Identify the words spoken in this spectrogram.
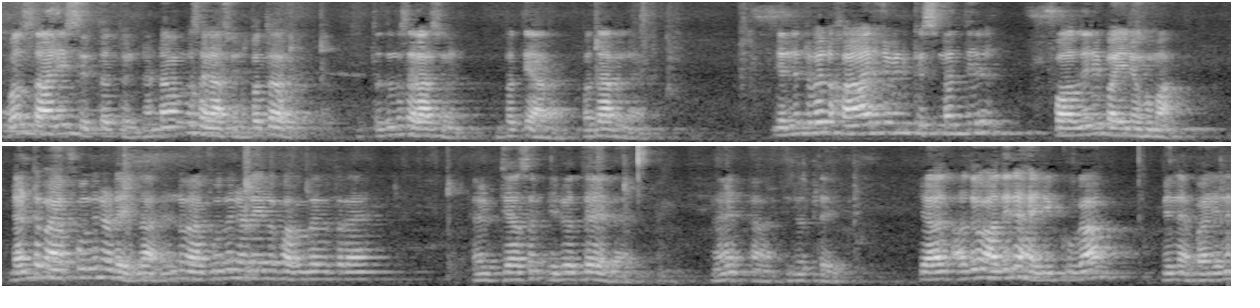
ഇപ്പോൾ സാനി സിത്തത്തുൻ രണ്ടാമത്തെ സലാസുൻ മുപ്പത്താറ്. സിത്തത്തിന് സലാസുൻ മുപ്പത്തി ആറ് മുപ്പത്താറല്ലേ? എന്നിട്ട് ഖാരിജ് മിൻ കിസ്മത്തിൽ ഫലിന് ബൈനഹുമ. രണ്ട് മഹഫൂദിനിടയിൽ രണ്ട് മഹഫൂദിനിടയിൽ പറഞ്ഞത് എത്ര? വ്യത്യാസം ഇരുപത്തേഴല്ലേ? ഏഹ് ആ ഇരുപത്തേഴ്. അത് അതിനെ ഹരിക്കുക. പിന്നെ ബൈന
